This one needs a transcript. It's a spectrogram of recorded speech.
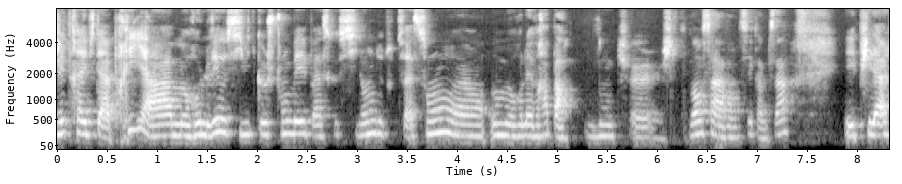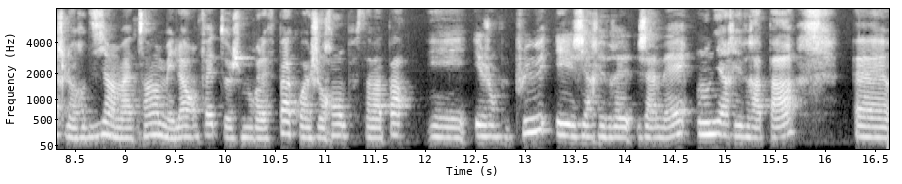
j'ai très vite appris à me relever aussi vite que je tombais parce que sinon, de toute façon, euh, on me relèvera pas. Donc, euh, j'ai tendance à avancer comme ça. Et puis là, je leur dis un matin, mais là, en fait, je me relève pas, quoi. Je rampe, ça va pas. Et j'en peux plus et j'y arriverai jamais. On n'y arrivera pas. Euh,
